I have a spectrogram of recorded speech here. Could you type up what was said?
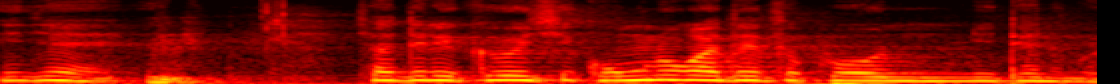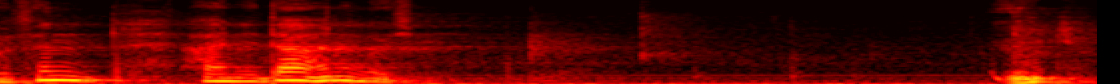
이제 저들이 그것이 공로가 돼서 구원이 되는 것은 아니다 하는 것입니다.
